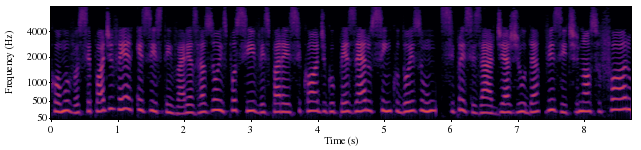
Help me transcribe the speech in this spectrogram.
Como você pode ver, existem várias razões possíveis para esse código P0521. Se precisar de ajuda, visite nosso fórum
